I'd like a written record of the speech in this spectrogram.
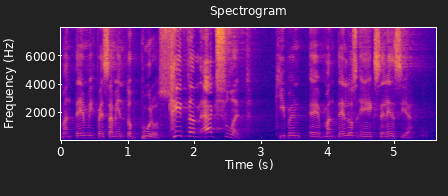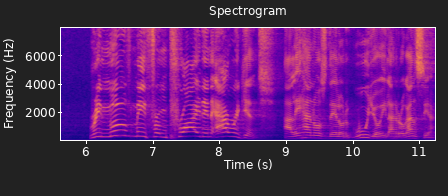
Mantén mis pensamientos puros. keep them excellent. Keep eh, manténlos en excelencia. Remove me from pride and arrogance. Aléjanos del orgullo y la arrogancia.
